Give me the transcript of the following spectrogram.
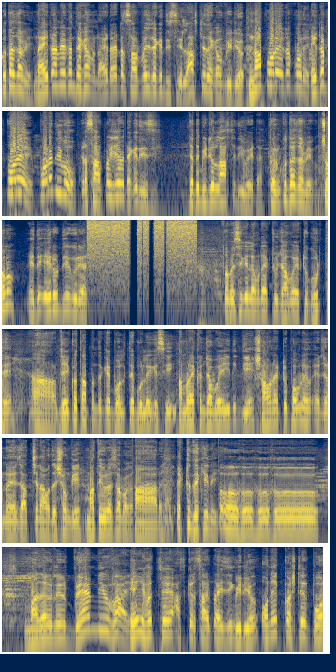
কোথায় যাবে? না, এটা আমি এখন দেখাবো না, এটা একটা সারপ্রাইজ রেখে দিচ্ছি লাস্টে দেখাবো ভিডিও না, পরে, এটা পরে এটা পরে পরে দিব। এটা সারপ্রাইজ হিসেবে রেখে দিয়েছি, যাতে ভিডিও লাস্টে দিব এটা। তখন কোথায় যাবে এখন? চলো এই রুট দিয়ে ঘুরে আসি। তো বেসিক্যালি আমরা একটু যাব একটু ঘুরতে। আর যেই কথা আপনাদেরকে বলতে ভুলে গেছি আমরা এখন যাব এই দিক দিয়ে। সামনে একটু প্রবলেম এর জন্য যাচ্ছে না আমাদের সঙ্গে মাতিউরা চা বাগান। আর একটু দেখিনি ও হো হো হো মাজাউলের ব্র্যান্ড নিউ ভাই এই হচ্ছে আজকের সারপ্রাইজিং ভিডিও অনেক কষ্টের পর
